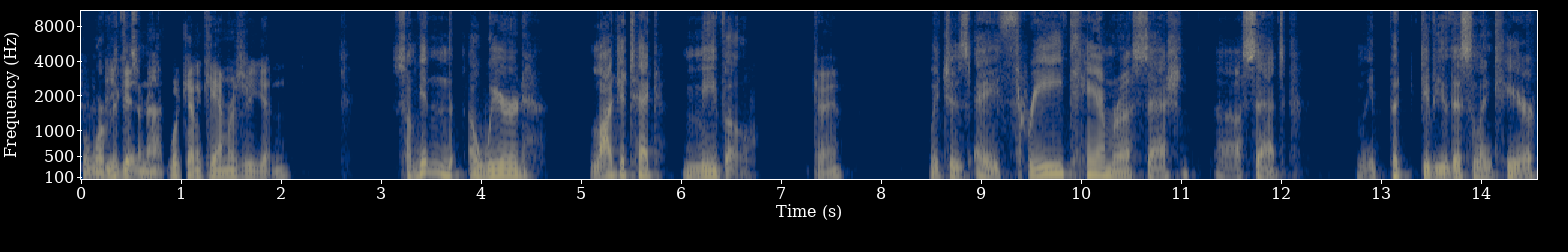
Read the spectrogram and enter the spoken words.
will work with this or not. what kind of cameras are you getting? So I'm getting a weird Logitech Mevo, Okay. which is a three camera session uh, set. Let me put give you this link here.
